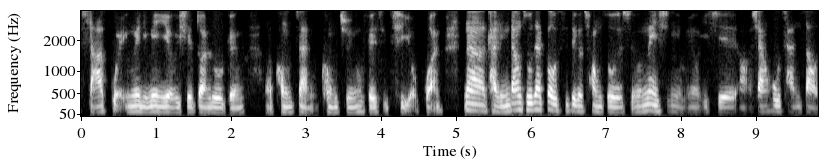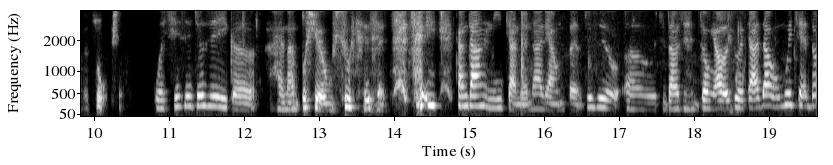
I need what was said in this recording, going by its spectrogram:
杀鬼》，因为里面也有一些段落跟呃空战、空军或飞行器有关。那凯琳当初在构思这个创作的时候，内心有没有一些啊相互参照的作品？我其实就是一个还蛮不学无术的人，所以刚刚你讲的那两本，就是呃，我知道是很重要的作家，但我目前都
